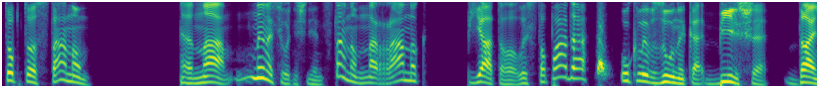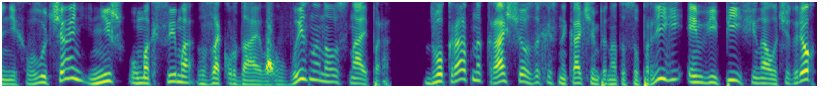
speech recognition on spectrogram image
Тобто, станом е, на не на сьогоднішній день, станом на ранок 5 листопада у Кливзуника більше дальніх влучань, ніж у Максима Закурдаєва, визнаного снайпера, двократно кращого захисника чемпіонату Суперліги, MVP фіналу чотирьох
